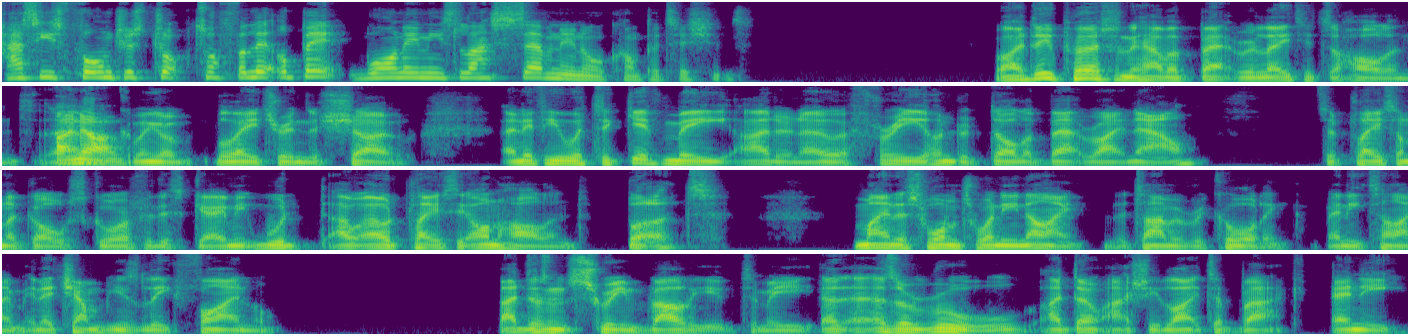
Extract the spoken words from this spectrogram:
Has his form just dropped off a little bit? One in his last seven in all competitions. Well, I do personally have a bet related to Haaland. Um, I know coming up later in the show, and if you were to give me, I don't know, a three hundred dollar bet right now to place on a goal scorer for this game, it would I, I would place it on Haaland, but minus one twenty nine at the time of recording, any time in a Champions League final. That doesn't scream value to me. As a rule, I don't actually like to back any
